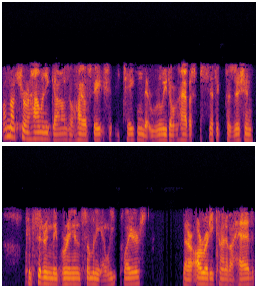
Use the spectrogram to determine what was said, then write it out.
I'm not sure how many guys Ohio State should be taking that really don't have a specific position, considering they bring in so many elite players that are already kind of ahead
